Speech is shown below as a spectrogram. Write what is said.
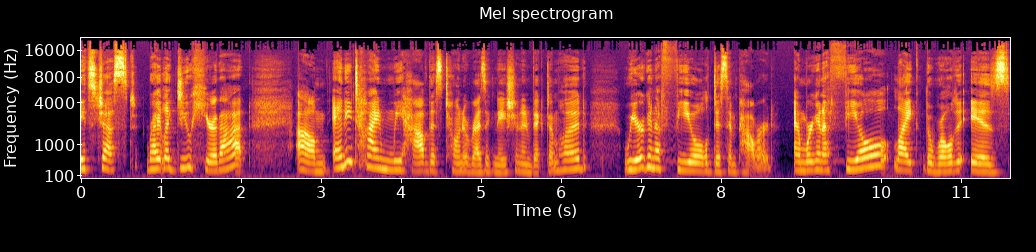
It's just, right? Like, do you hear that? Um, anytime we have this tone of resignation and victimhood, we are going to feel disempowered and we're going to feel like the world is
